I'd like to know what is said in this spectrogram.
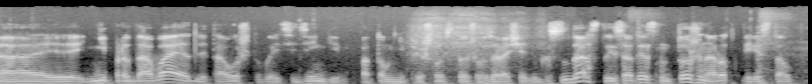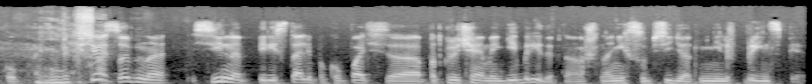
э, не продавая для того, чтобы эти деньги потом не пришлось тоже возвращать в государство. И, соответственно, тоже народ перестал покупать. Все... Особенно сильно перестали покупать э, подключаемые гибриды, потому что на них субсидию отменили в принципе.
